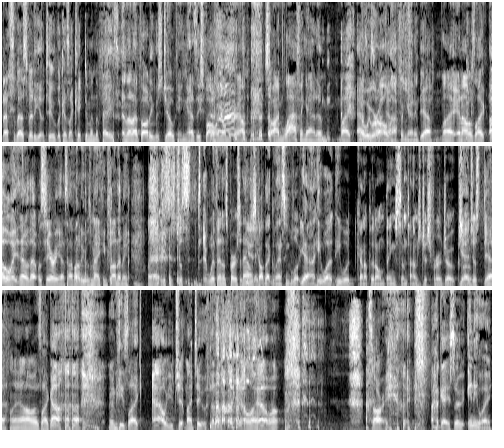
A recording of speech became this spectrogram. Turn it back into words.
That's the best video too because I kicked him in the face and then I thought he was joking as he's falling on the ground. So I'm laughing at him like as no, we were all down. laughing at him. Yeah, like, and I was like, "Oh wait, no, that was serious." I thought he was making fun of me. Uh, this is just within his You personality. just called that glancing blow. Yeah, he was. He would kind of put on things sometimes just for a joke. Yeah, just yeah. And I was like, oh, and he's like, ow, you chipped my tooth. And I'm like, oh, well, sorry. okay. So anyway,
